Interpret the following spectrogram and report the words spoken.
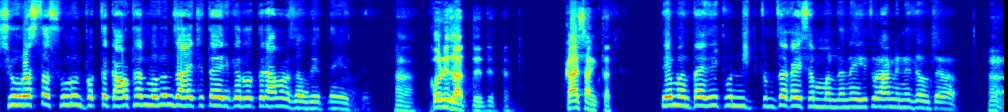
शिवरस्ता सोडून फक्त गावठाण मधून जायची तयारी करतो तरी आम्हाला जाऊ देत नाही हा. कोणी जात नाही तिथं? काय सांगतात? ते म्हणतायत इथून तुमचा काही संबंध नाही इथून आम्ही नाही जाऊ तेव्हा. हा.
